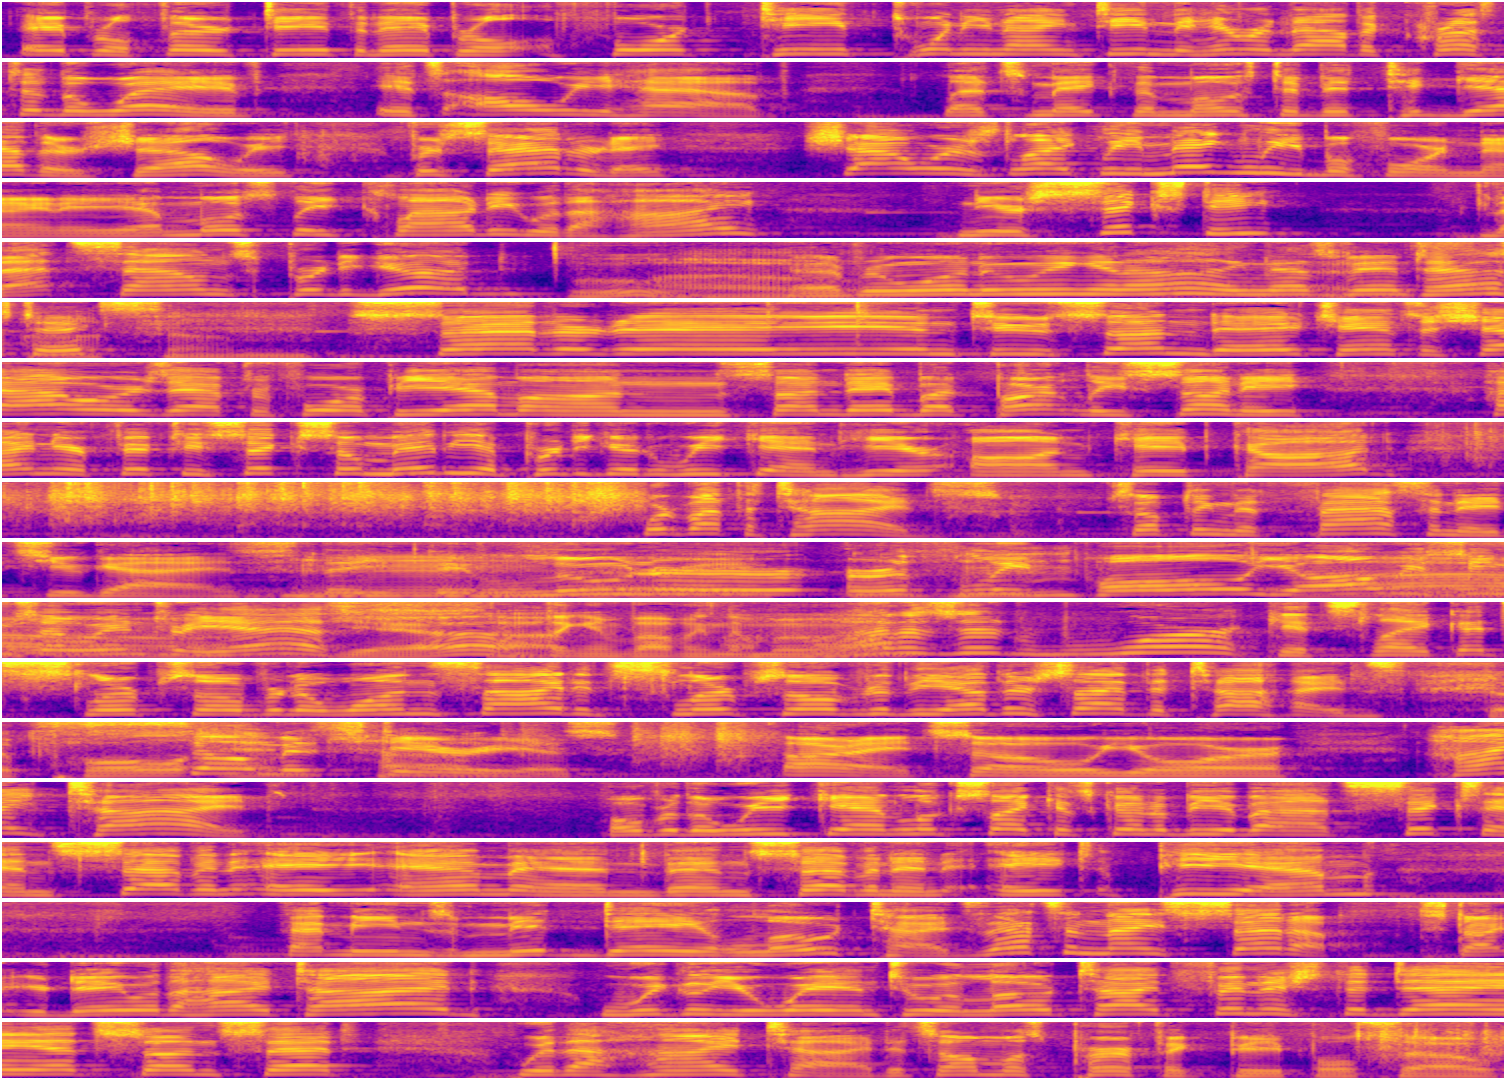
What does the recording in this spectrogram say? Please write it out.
April 13th and April 14th, 2019. The here and now, the crest of the wave. It's all we have. Let's make the most of it together, shall we? For Saturday, showers likely mainly before 9 a.m., mostly cloudy with a high near 60. That sounds pretty good. Ooh. Everyone oohing and ahhing. That's fantastic. awesome. Saturday into Sunday, chance of showers after 4 p.m. on Sunday, but partly sunny. High near 56, so maybe a pretty good weekend here on Cape Cod. What about the tides? Something that fascinates you guys. The, mm-hmm. the lunar, mm-hmm. earthly pole. You always seem so oh, interested. Yes. Yeah. Something involving the moon. How does it work? It's like it slurps over to one side, it slurps over to the other side. The tides. The pull So and mysterious. All right, so your high tide over the weekend looks like it's going to be about 6 and 7 a.m. and then 7 and 8 p.m. That means midday low tides. That's a nice setup. Start your day with a high tide, wiggle your way into a low tide, finish the day at sunset with a high tide. It's almost perfect, people. So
